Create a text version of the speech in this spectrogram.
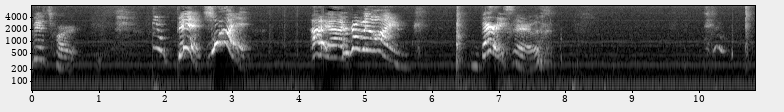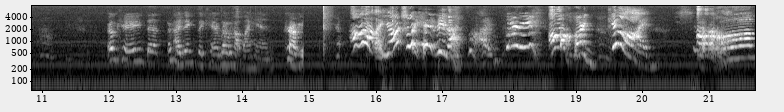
bitch part. You bitch! What? I, I forgot my line! Very smooth. okay, that. I think the camera was- caught my hand. Crap. Ah! You actually hit me that time! Sorry! Oh my god! Um.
